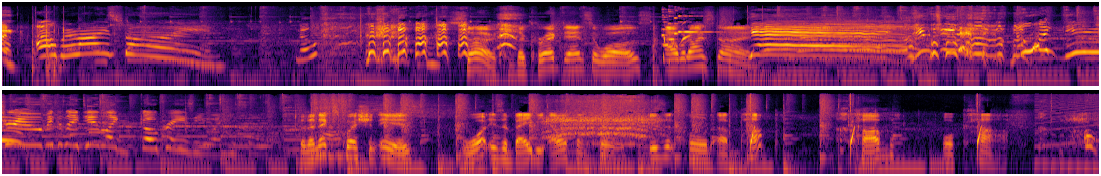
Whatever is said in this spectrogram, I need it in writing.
one. Albert Einstein. No. So, the correct answer was Albert Einstein. Yay! You did it! No, I did. True, because I did like go crazy when he said it. So the next question is, what is a baby elephant called? Is it called a pup, cub, or calf? Oh.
